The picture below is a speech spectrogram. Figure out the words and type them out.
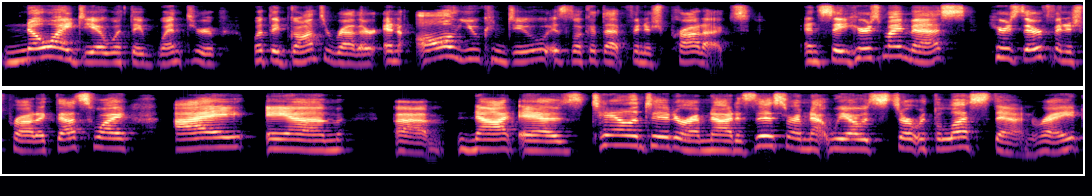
no idea what they went through what they've gone through rather and all you can do is look at that finished product and say, here's my mess, here's their finished product. That's why I am um, not as talented or I'm not as this or I'm not. We always start with the less than, right?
